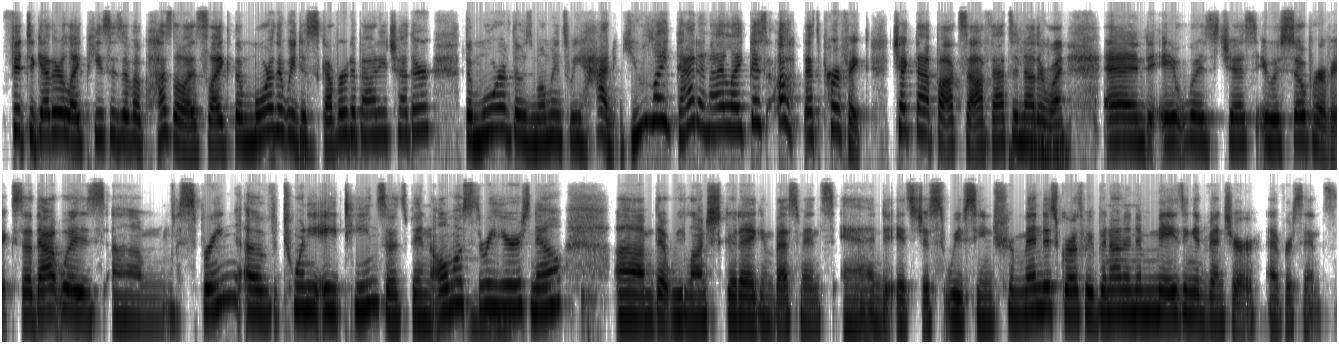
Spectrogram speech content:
fit together like pieces of a puzzle. It's like the more that we mm-hmm. discovered about each other, the more of those moments we had. You like that and I like this. Oh, that's perfect. Check that box off. That's another one. And it was just, it was so perfect. So that was um, spring of 2018. So it's been almost three mm-hmm. years now um, that we launched Good Egg Investments. And it's just, we've seen tremendous growth. We've been on an amazing adventure ever since.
